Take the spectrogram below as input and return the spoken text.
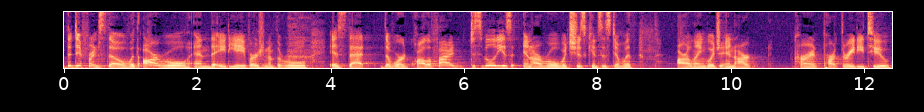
the difference, though, with our rule and the ADA version of the rule is that the word qualified disability is in our rule, which is consistent with our language in our current Part 382,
